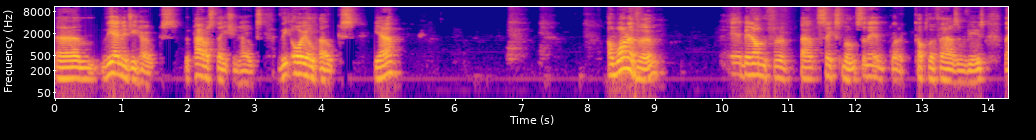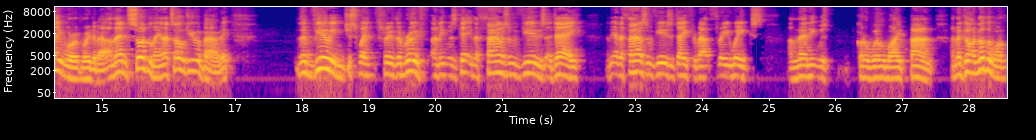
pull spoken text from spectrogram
um, the energy hoax, the power station hoax, the oil hoax. Yeah. And one of them, it had been on for about six months and it had got a couple of thousand views. They weren't worried about it. And then suddenly, and I told you about it, the viewing just went through the roof and it was getting a thousand views a day. And it had a thousand views a day for about three weeks. And then it was got a worldwide ban. And I got another one.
